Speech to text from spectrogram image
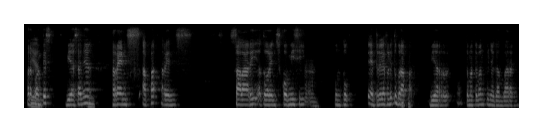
per Iya. kontes biasanya range apa range salary atau range komisi Heeh. Untuk entry level itu berapa biar teman-teman punya gambaran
